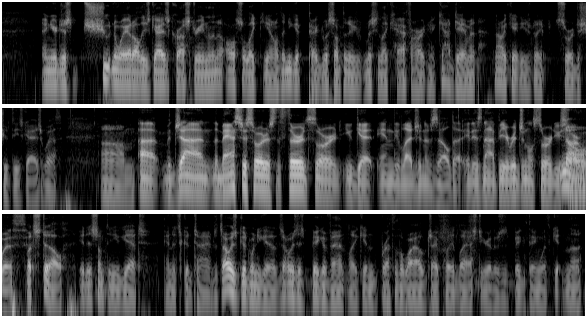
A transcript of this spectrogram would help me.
and you're just shooting away at all these guys across screen, and then also like you know, then you get pegged with something, and you're missing like half a heart, and you're like, God damn it, now I can't use my sword to shoot these guys with. Um, Uh, but John, the Master Sword is the third sword you get in the Legend of Zelda. It is not the original sword you start with. but still, it is something you get, and it's good times. It's always good when you get it. It's always this big event, like in Breath of the Wild, which I played last year. There's this big thing with getting the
